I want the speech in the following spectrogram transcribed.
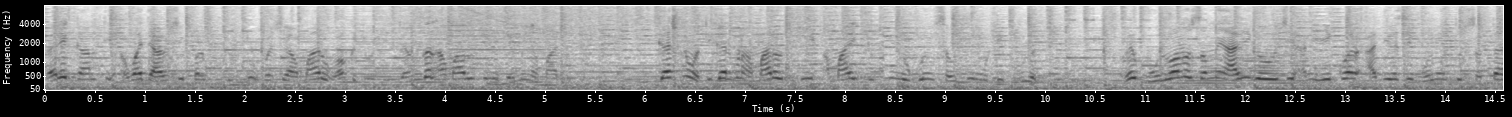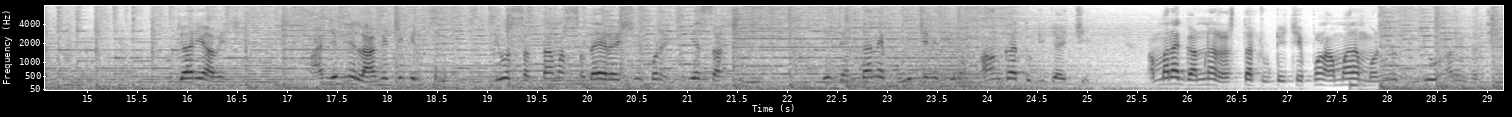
દરેક ગામથી અવાજ આવશે, પણ પૂરતું પછી અમારું હક જોઈએ જંગલ અમારું છે ને જમીન અમારી વિકાસનો અધિકાર પણ અમારો છે. અમારી ચૂંટણી લોકોની સૌથી મોટી ભૂલ હતી હવે બોલવાનો સમય આવી ગયો છે અને એકવાર આદિવાસી બોલે તો સત્તા ગુજારી આવે છે. ભાજપને લાગે છે કે તેઓ સત્તામાં સદાય રહેશે, પણ ઇતિહાસ સાક્ષી તે જનતાને ભૂલી છે ને તેનો અહંકાર તૂટી જાય છે. અમારા ગામના રસ્તા તૂટે છે, પણ અમારા મનનો જુદો અને નથી.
